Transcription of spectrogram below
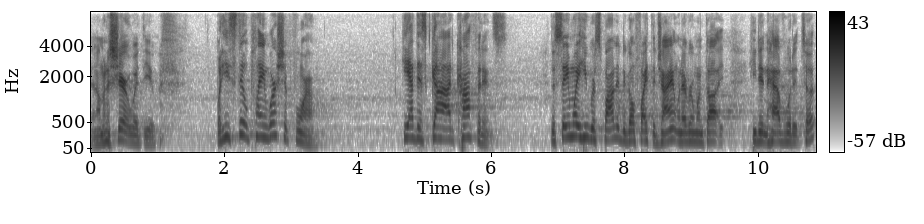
and I'm going to share it with you. But he's still playing worship for him. He had this God confidence. The same way he responded to go fight the giant when everyone thought he didn't have what it took.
